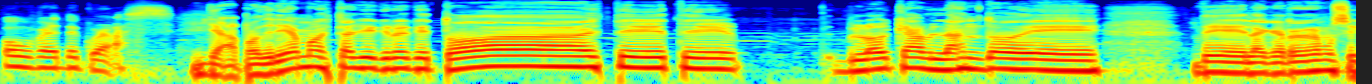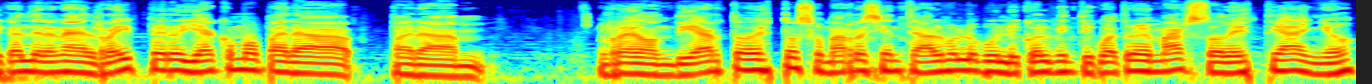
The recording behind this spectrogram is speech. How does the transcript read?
Over the Grass. Ya, podríamos estar, yo creo que todo este, este bloque hablando de, de la carrera musical de Lana del Rey, pero ya como para, para redondear todo esto, su más reciente álbum lo publicó el 24 de marzo de este año.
